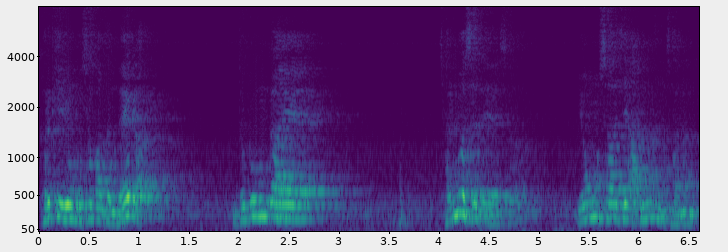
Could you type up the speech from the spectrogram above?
그렇게 용서받은 내가 누군가의 잘못에 대해서 용서하지 않는 자는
